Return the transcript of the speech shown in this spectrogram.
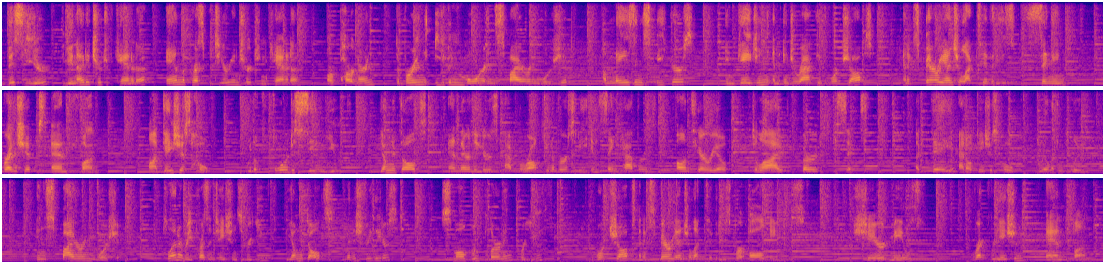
This year, the United Church of Canada and the Presbyterian Church in Canada are partnering to bring even more inspiring worship, amazing speakers, engaging and interactive workshops, and experiential activities, singing, friendships, and fun. Audacious Hope. We look forward to seeing youth, young adults, and their leaders at Brock University in St. Catharines, Ontario, July 3rd to 6th. A day at Audacious Hope will include inspiring worship, plenary presentations for youth, young adults, ministry leaders, small group learning for youth, workshops and experiential activities for all ages, shared meals, recreation, and fun.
